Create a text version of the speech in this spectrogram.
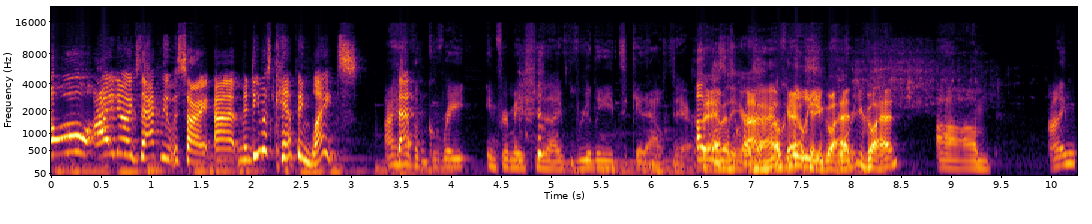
Oh, I know exactly what. Sorry, uh, Mindy was camping lights. I That- have a great information that I really need to get out there. Famous- yes. uh, okay, Really okay, you go ahead. You go ahead. Um, I'm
